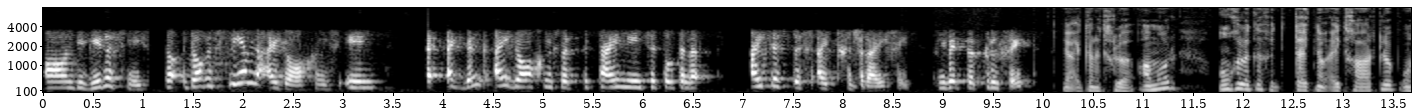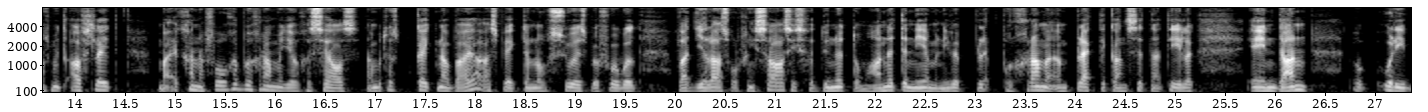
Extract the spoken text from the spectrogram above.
aan die virus nie. Daar daar was vreemde uitdagings en ek, ek dink uitdagings wat baie mense tot hulle uiterstes uitgedryf het. Jy weet beproef het. Ja, ek kan dit glo. Amor, ongelukkig het die tyd nou uitgehardloop. Ons moet afsluit maar ek gaan 'n volgende program met jou gesels. Dan moet ons kyk na baie aspekte nog soos byvoorbeeld wat julle as organisasies gedoen het om hande te neem en nuwe programme in plek te kan sit natuurlik en dan oor die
